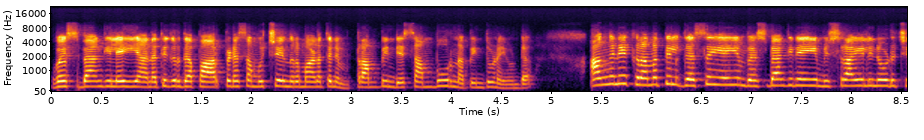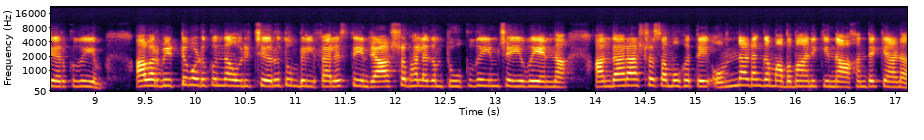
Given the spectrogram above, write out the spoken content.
വെസ്റ്റ് ബാങ്കിലെ ഈ അനധികൃത പാർപ്പിട സമുച്ചയ നിർമ്മാണത്തിനും ട്രംപിന്റെ സമ്പൂർണ പിന്തുണയുണ്ട്. അങ്ങനെ ക്രമത്തിൽ ഗസയെയും വെസ്റ്റ് ബാങ്കിനെയും ഇസ്രായേലിനോട് ചേർക്കുകയും അവർ വിട്ടുകൊടുക്കുന്ന ഒരു ചെറുതുമ്പിൽ ഫലസ്തീൻ രാഷ്ട്രഫലകം തൂക്കുകയും ചെയ്യുകയെന്ന അന്താരാഷ്ട്ര സമൂഹത്തെ ഒന്നടങ്കം അപമാനിക്കുന്ന അഹന്തയ്ക്കാണ്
